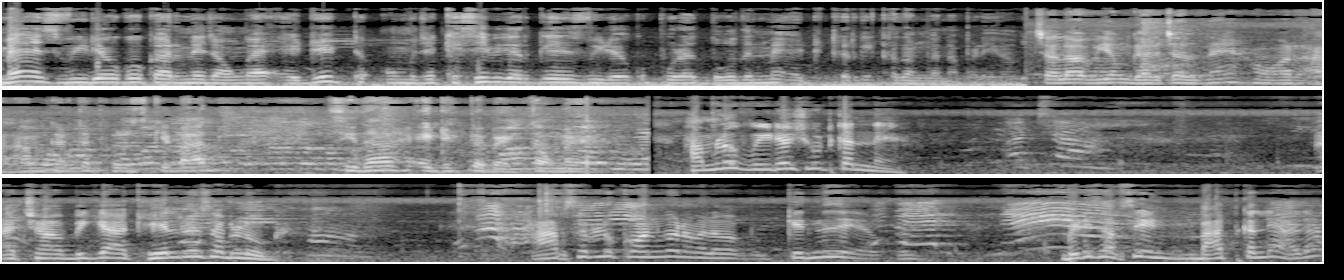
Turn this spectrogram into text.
मैं इस वीडियो को करने जाऊँगा एडिट और मुझे किसी भी करके इस वीडियो को पूरा दो दिन में एडिट करके खत्म करना पड़ेगा। चलो अभी हम घर चलते हैं और आराम करते हैं फिर उसके बाद सीधा एडिट पे बैठता हूँ मैं। हम लोग वीडियो शूट करने हैं। अच्छा। अच्छा अभी क्या खेल रहे हो सब लोग? हाँ। आप सब लोग कौन कौन हो? मतलब कितने बेटी सबसे बात कर ले आजा।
